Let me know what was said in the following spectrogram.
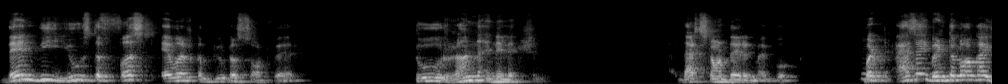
Then we used the first ever computer software to run an election. That's not there in my book. But as I went along, I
